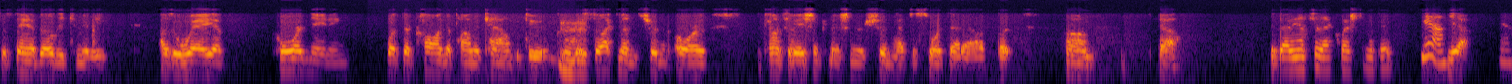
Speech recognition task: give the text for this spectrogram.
sustainability committee as a way of coordinating what they're calling upon the town to do. The selectmen shouldn't, or the conservation commissioners shouldn't have to sort that out. But um, yeah, did that answer that question a bit? Yeah. Yeah. Yeah.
